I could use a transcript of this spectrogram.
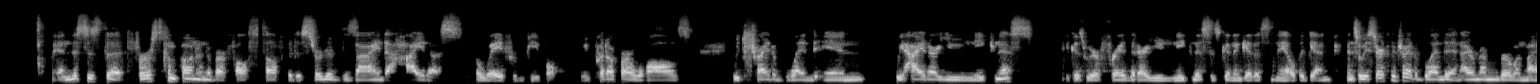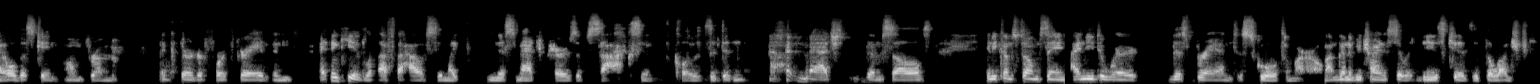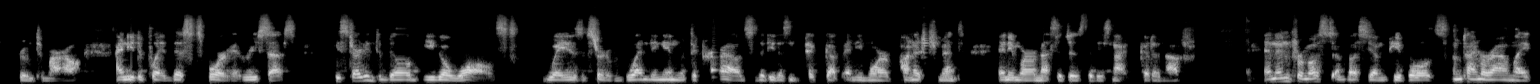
And this is the first component of our false self that is sort of designed to hide us away from people. We put up our walls, we try to blend in, we hide our uniqueness because we're afraid that our uniqueness is going to get us nailed again. And so we start to try to blend in. I remember when my oldest came home from like third or fourth grade. And I think he had left the house in like mismatched pairs of socks and clothes that didn't match themselves. And he comes home saying, I need to wear this brand to school tomorrow. I'm going to be trying to sit with these kids at the lunchroom tomorrow. I need to play this sport at recess. He's starting to build ego walls, ways of sort of blending in with the crowd so that he doesn't pick up any more punishment, any more messages that he's not good enough. And then for most of us young people, sometime around like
